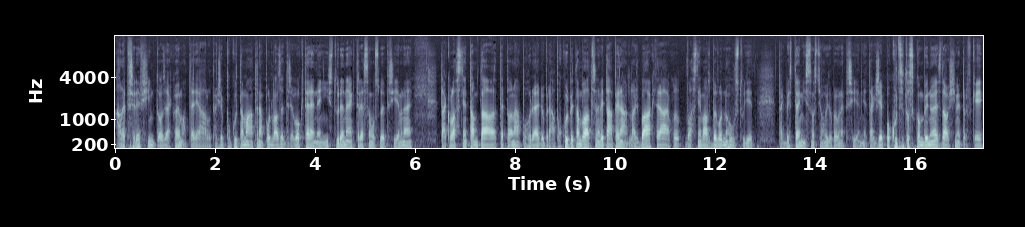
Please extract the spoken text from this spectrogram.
ale především to, z jakého je materiálu. Takže pokud tam máte na podlaze dřevo, které není studené, které jsou o sobě příjemné, tak vlastně tam ta tepelná pohoda je dobrá. Pokud by tam byla třeba nevytápěná dlažba, která jako vlastně vás bude od nohou studit, tak by z té místnosti mohlo být opravdu nepříjemně. Takže pokud se to skombinuje s dalšími prvky,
